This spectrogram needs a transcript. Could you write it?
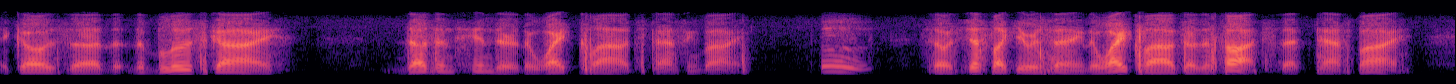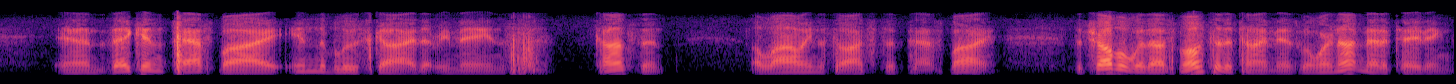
it goes, uh, the, the blue sky doesn't hinder the white clouds passing by. Mm. So it's just like you were saying. The white clouds are the thoughts that pass by. And they can pass by in the blue sky that remains constant, allowing the thoughts to pass by. The trouble with us most of the time is when we're not meditating,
